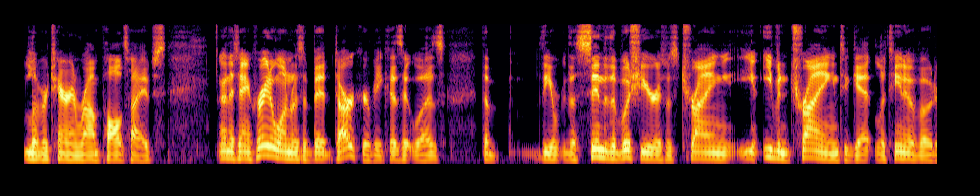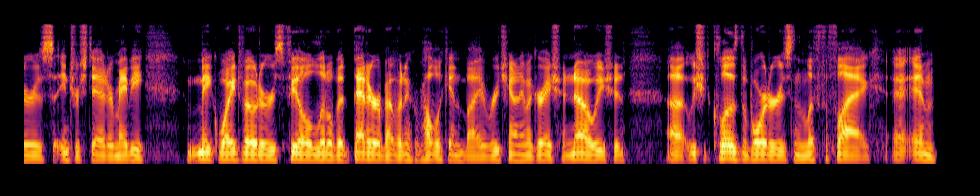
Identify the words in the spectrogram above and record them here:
libertarian Ron Paul types. And the Tancredo one was a bit darker because it was the the the sin of the Bush years was trying even trying to get Latino voters interested or maybe make white voters feel a little bit better about voting Republican by reaching out immigration. No, we should uh, we should close the borders and lift the flag. And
